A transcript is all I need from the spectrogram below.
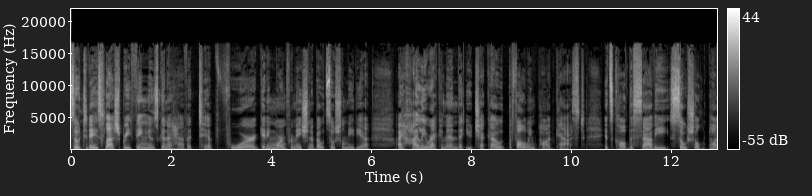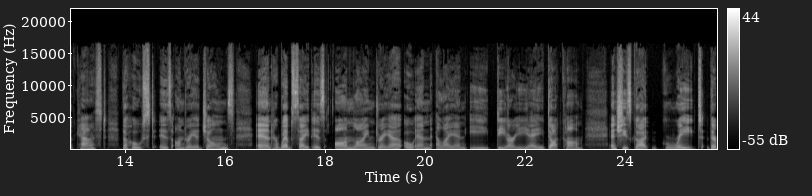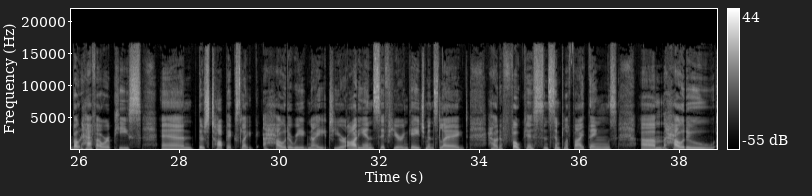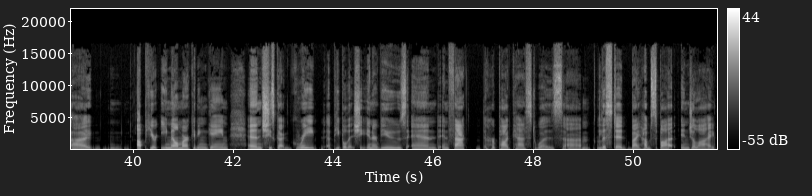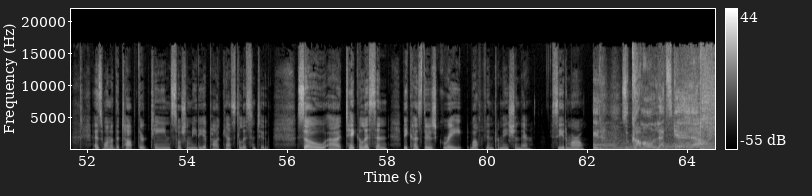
So today's flash briefing is going to have a tip for getting more information about social media. I highly recommend that you check out the following podcast. It's called the Savvy Social Podcast. The host is Andrea Jones, and her website is onlinedrea, O N L I N E D R E A dot com. And she's got great, they're about half hour a piece, and there's topics like how to reignite your audience if your engagement's lagged, how to focus and simplify things, um, how to uh, up your email marketing game. And she's got great uh, people that she interviews. And in fact, her podcast was um, listed by HubSpot in July as one of the top 13 social media podcasts to listen to. So uh, take a listen because there's great wealth of information there. See you tomorrow. So come on, let's get out.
